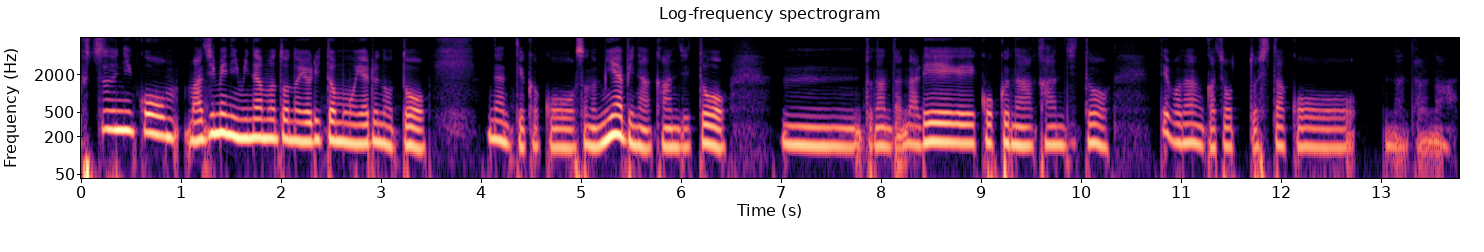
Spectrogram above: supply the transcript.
普通にこう、真面目に源頼朝をやるのと、なんていうかこう、その雅な感じと、うーんとなんだろうな、冷酷な感じと、でもなんかちょっとしたこう、なんだろうな、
